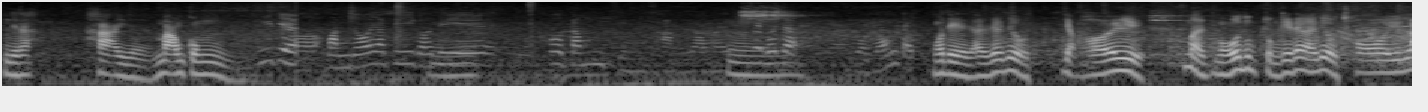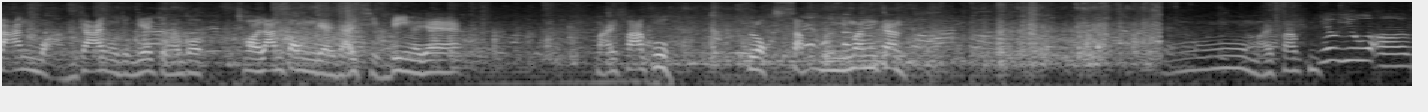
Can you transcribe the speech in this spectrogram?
你睇下嗨啊，貓公。呢啲係混咗一啲嗰啲嗰個金即係嗰只黃黃地。我哋就喺呢度入去，咁啊我都仲記得喺呢度菜欄橫街，我仲記得仲有個菜欄東嘅，就喺前邊嘅啫。買花菇六十二蚊斤。哦，買花菇，要要誒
